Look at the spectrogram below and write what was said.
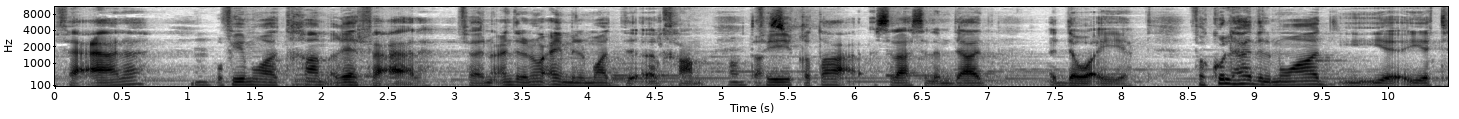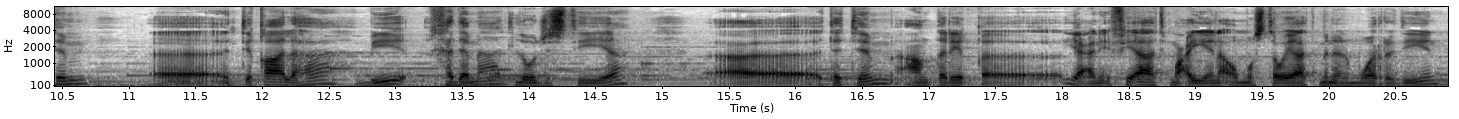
فعالة وفي مواد خام غير فعالة. فعندنا نوعين من المواد الخام. ممتاز. في قطاع سلاسل الإمداد الدوائية. فكل هذه المواد يتم آه، انتقالها بخدمات لوجستية آه، تتم عن طريق آه، يعني فئات معينة أو مستويات من الموردين.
